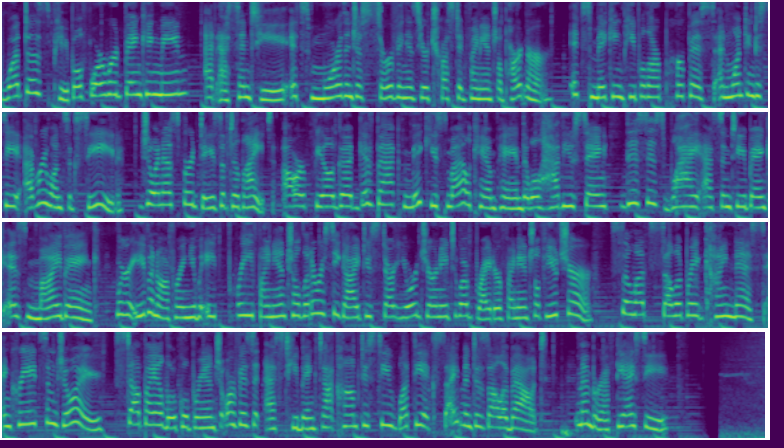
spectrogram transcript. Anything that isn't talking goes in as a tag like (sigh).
What does people forward banking mean? At S&T, it's more than just serving as your trusted financial partner. It's making people our purpose and wanting to see everyone succeed. Join us for Days of Delight, our feel-good, give back, make you smile campaign that will have you saying, "This is why S&T Bank is my bank." We're even offering you a free financial literacy guide to start your journey to a brighter financial future. So let's celebrate kindness and create some joy. Stop by a local branch or visit stbank.com to see what the excitement is all about. Member FDIC.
